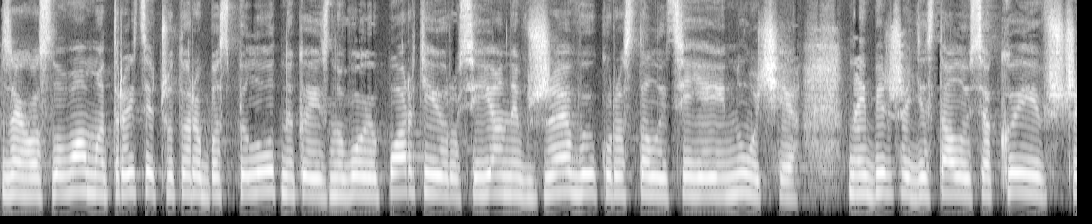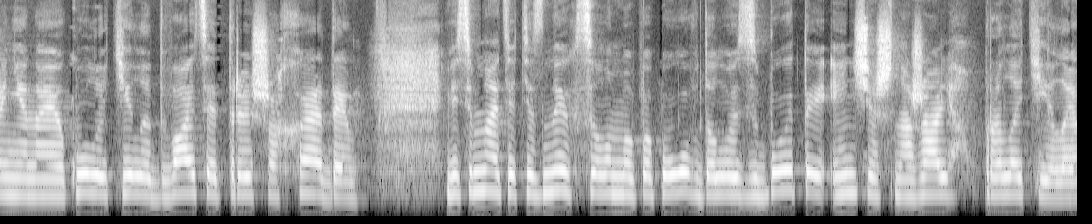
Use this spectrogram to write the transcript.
За його словами, 34 безпілотники із нової партії росіяни вже використали цієї ночі. Найбільше дісталося Київщині, на яку летіли 23 шахеди. 18 із них силами ППО вдалося збити, інші ж, на жаль, прилетіли.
